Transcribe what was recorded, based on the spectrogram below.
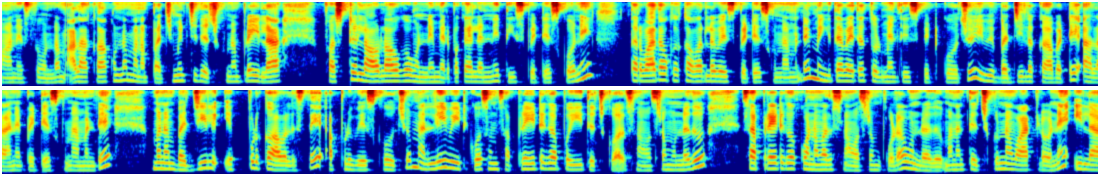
మానేస్తూ ఉంటాం. అలా కాకుండా మనం పచ్చిమిర్చి తెచ్చుకున్నప్పుడే ఇలా ఫస్ట్ లావు లావుగా ఉండే మిరపకాయలన్నీ తీసి పెట్టేసుకొని తర్వాత ఒక కవర్లో వేసి పెట్టేసుకున్నామంటే మిగతావి అయితే తొడిమెలు తీసి పెట్టుకోవచ్చు. ఇవి బజ్జీలకు కాబట్టి అలానే పెట్టేసుకున్నామంటే మనం బజ్జీలు ఎప్పుడు కావలిస్తే అప్పుడు వేసుకోవచ్చు. మళ్ళీ వీటి కోసం సపరేట్గా పొయ్యి తెచ్చుకోవాల్సిన అవసరం ఉండదు. సపరేట్గా కొనవలసిన అవసరం కూడా ఉండదు. మనం తెచ్చుకున్న వాటిలోనే ఇలా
